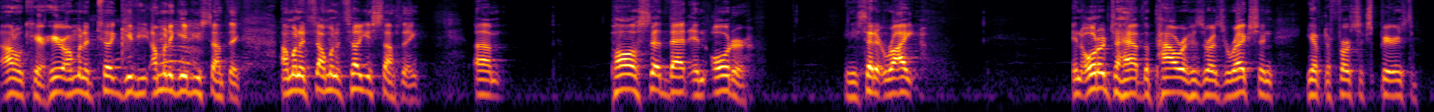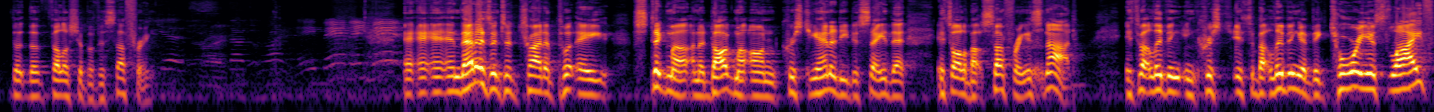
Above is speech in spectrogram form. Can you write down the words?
I don't care. Here, I'm going to give you. I'm to give you something. I'm going to. I'm to tell you something. Um, Paul said that in order, and he said it right. In order to have the power of his resurrection, you have to first experience the, the, the fellowship of his suffering. Yes. And, and, that isn't to try to put a stigma and a dogma on Christianity to say that it's all about suffering. It's not. It's about living in Christ, it's about living a victorious life.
